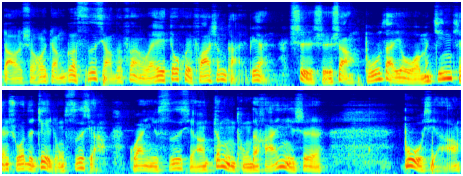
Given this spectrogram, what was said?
到时候，整个思想的氛围都会发生改变。事实上，不再有我们今天说的这种思想。关于思想正统的含义是：不想、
